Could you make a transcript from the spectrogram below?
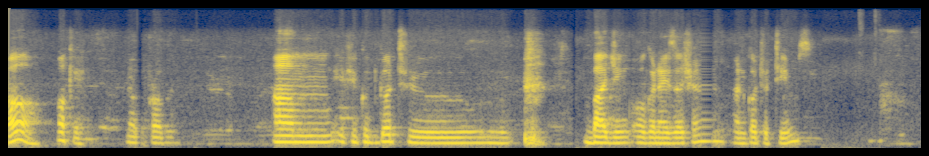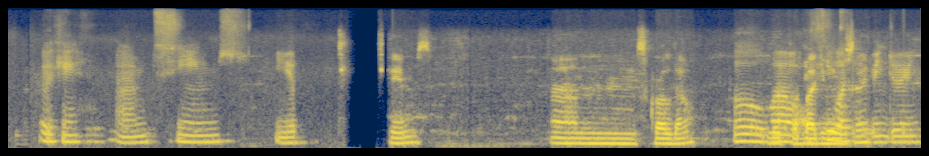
Oh, okay, no problem. Um, if you could go to badging organization and go to teams, Okay. Um, Teams. Yep. teams, um, scroll down. Oh wow, I see what you've been doing.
